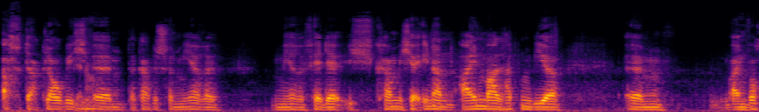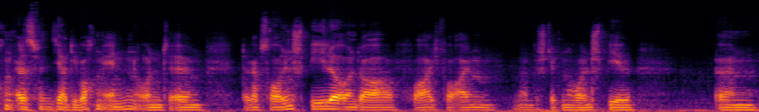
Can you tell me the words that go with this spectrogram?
Ach, da glaube ich, genau. ähm, da gab es schon mehrere, mehrere Fälle. Ich kann mich erinnern, einmal hatten wir ähm, ein Wochen, das sind ja die Wochenenden und ähm, da gab es Rollenspiele und da war ich vor einem, einem bestimmten Rollenspiel ähm,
